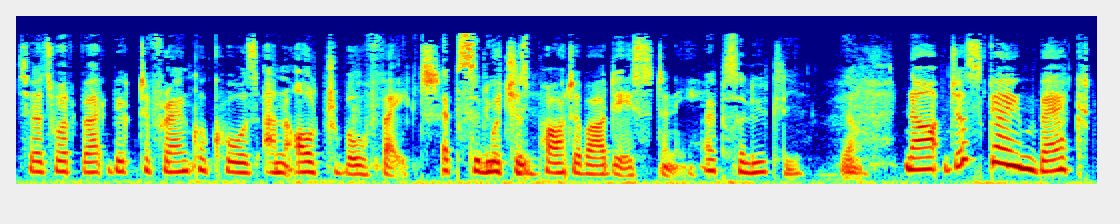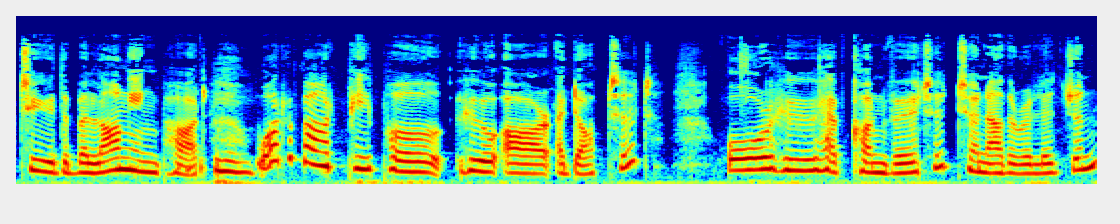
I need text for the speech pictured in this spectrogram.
So it's what Viktor Frankl calls unalterable fate. Absolutely. Which is part of our destiny. Absolutely. Yeah. Now, just going back to the belonging part, Mm. what about people who are adopted or who have converted to another religion?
